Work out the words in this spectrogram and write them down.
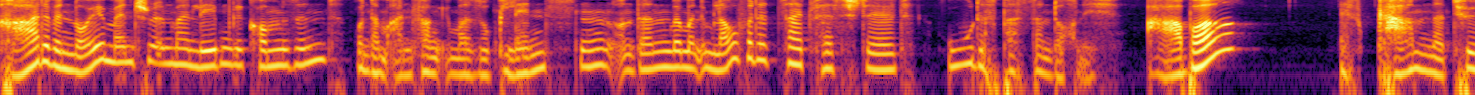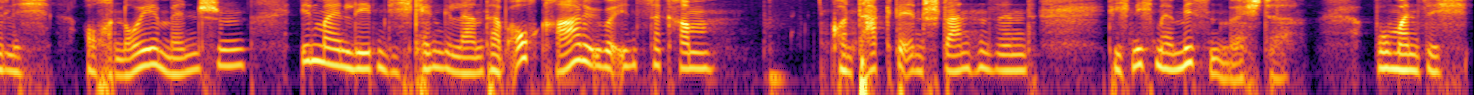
gerade wenn neue Menschen in mein Leben gekommen sind und am Anfang immer so glänzten und dann, wenn man im Laufe der Zeit feststellt, uh, das passt dann doch nicht. Aber es kam natürlich auch neue Menschen in mein Leben, die ich kennengelernt habe, auch gerade über Instagram Kontakte entstanden sind, die ich nicht mehr missen möchte, wo man sich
